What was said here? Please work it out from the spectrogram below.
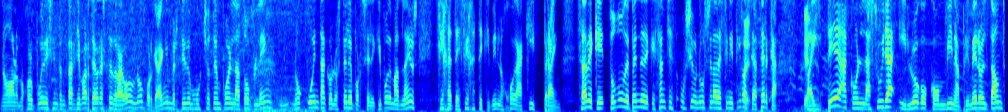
No, a lo mejor puedes intentar llevarte ahora este dragón, ¿no? Porque han invertido mucho tiempo en la top lane, no cuenta con los teleports el equipo de Mad Lions. Fíjate, fíjate que bien lo juega aquí Prime. Sabe que todo depende de que Sánchez use o no use la definitiva, se acerca, baitea con la suya y luego combina primero el taunt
